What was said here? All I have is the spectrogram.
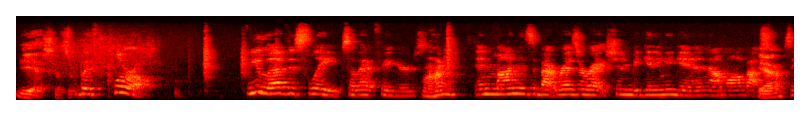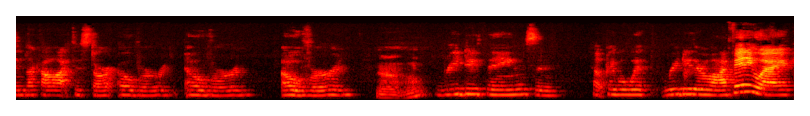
Yes. It's, With plural. You love to sleep, so that figures. well, honey. And mine is about resurrection, beginning again. I'm all about Yeah. seems like I like to start over and over and over and Uh huh. redo things and help people with redo their life. Anyway,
